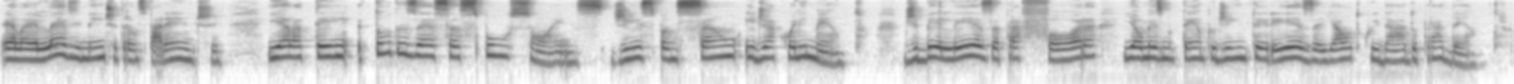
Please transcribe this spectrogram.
ela é levemente transparente e ela tem todas essas pulsões de expansão e de acolhimento de beleza para fora e ao mesmo tempo de interesse e autocuidado para dentro.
